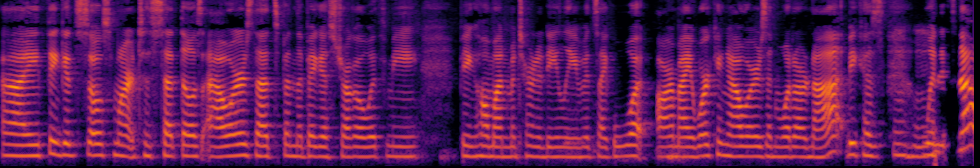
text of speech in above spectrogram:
I think it's so smart to set those hours. That's been the biggest struggle with me being home on maternity leave. It's like, what are my working hours and what are not? Because mm-hmm. when it's not,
